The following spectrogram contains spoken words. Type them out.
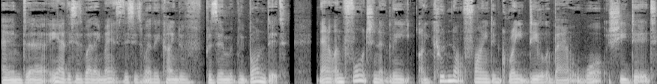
And uh, yeah, this is where they met. This is where they kind of presumably bonded. Now, unfortunately, I could not find a great deal about what she did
